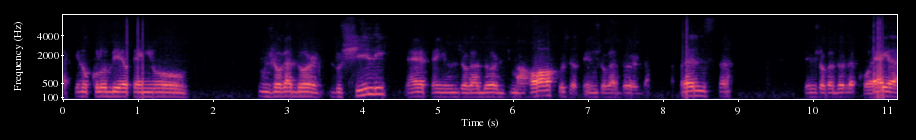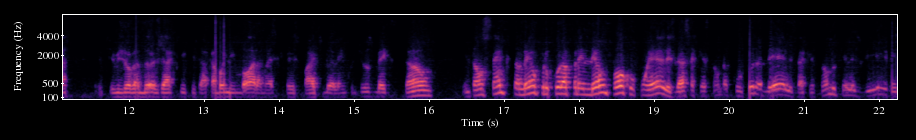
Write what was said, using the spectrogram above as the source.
Aqui no clube eu tenho um jogador do Chile, né? tenho um jogador de Marrocos, eu tenho um jogador da França, tenho um jogador da Coreia, eu tive um jogador já aqui que já acabou indo embora, mas que fez parte do elenco de Uzbequistão. Então, sempre também eu procuro aprender um pouco com eles dessa questão da cultura deles, da questão do que eles vivem,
